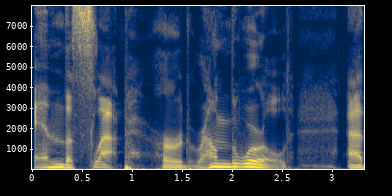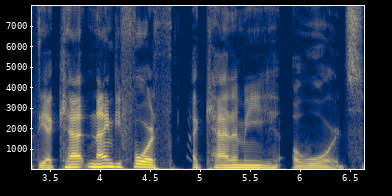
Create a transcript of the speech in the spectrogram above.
And the slap heard round the world at the 94th Academy Awards.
